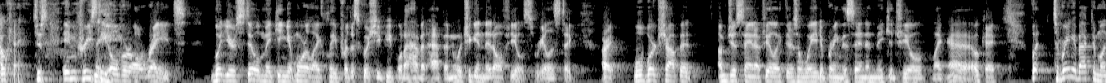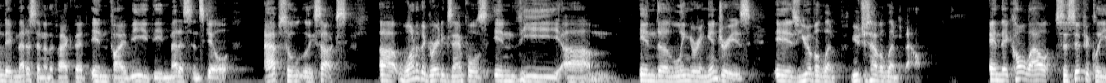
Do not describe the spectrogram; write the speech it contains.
Okay. Just increase the overall rate, but you're still making it more likely for the squishy people to have it happen, which again, it all feels realistic. All right, we'll workshop it. I'm just saying, I feel like there's a way to bring this in and make it feel like, eh, okay. But to bring it back to mundane medicine and the fact that in 5e, the medicine skill absolutely sucks. Uh, one of the great examples in the um, in the lingering injuries is you have a limp. You just have a limp now and they call out specifically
